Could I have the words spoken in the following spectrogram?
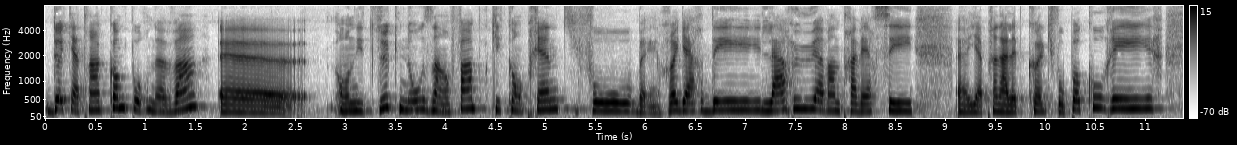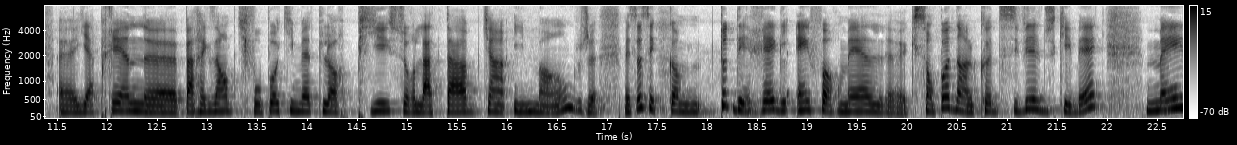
de 4 ans comme pour 9 ans, euh, on éduque nos enfants pour qu'ils comprennent qu'il faut ben, regarder la rue avant de traverser. Euh, ils apprennent à l'école qu'il ne faut pas courir. Euh, ils apprennent, euh, par exemple, qu'il ne faut pas qu'ils mettent leurs pieds sur la table quand ils mangent. Mais ça, c'est comme toutes des règles informelles qui ne sont pas dans le Code civil du Québec, mais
